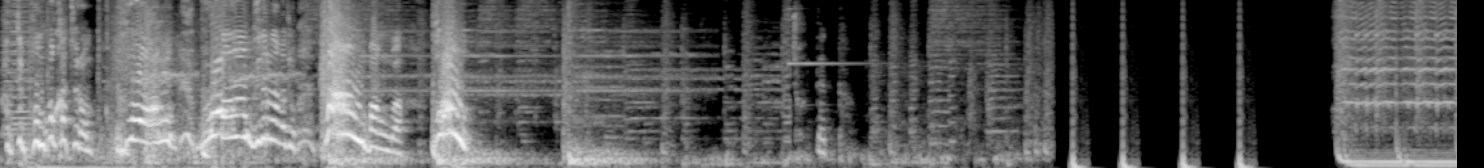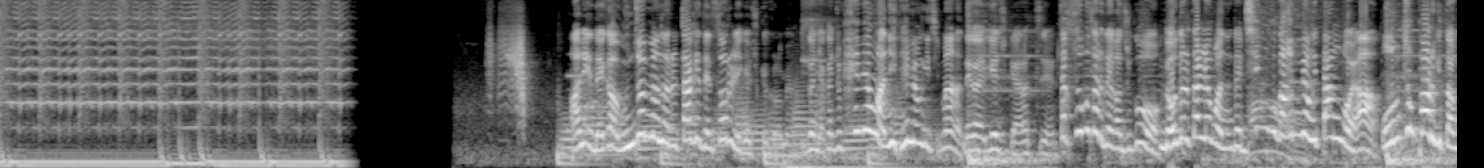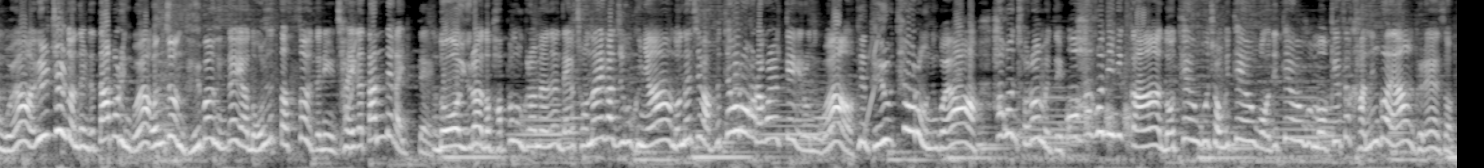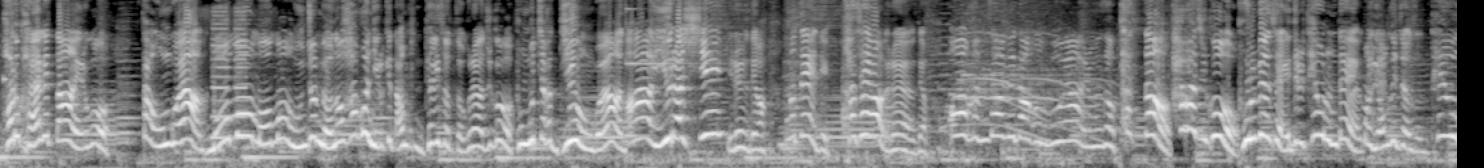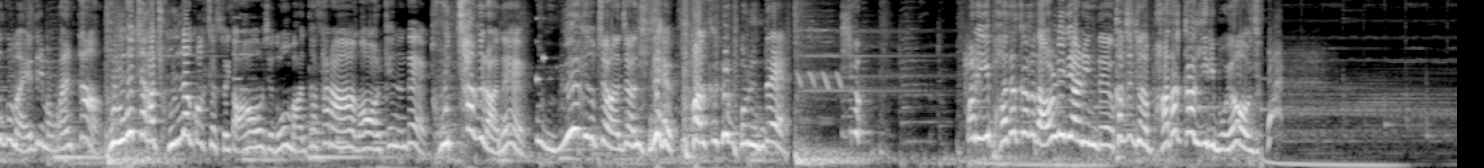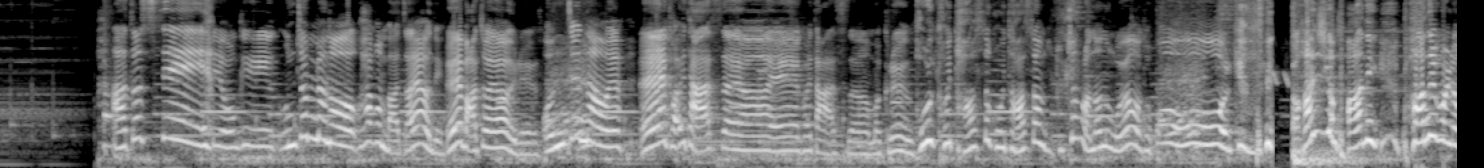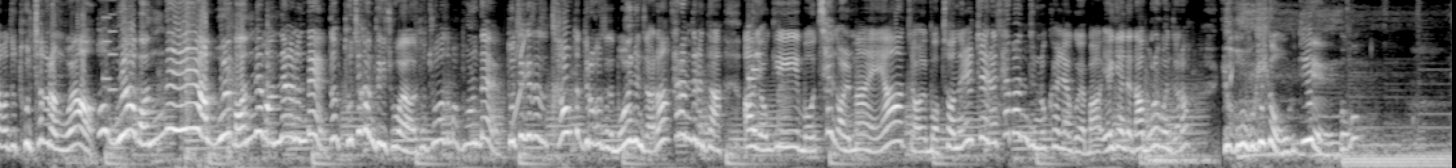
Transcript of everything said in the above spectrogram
갑자기 범퍼카처럼 뻥! 뻥! 그들어나가지고 팡! 박은 거야 펑! X됐다 아니 내가 운전면허를 따게 된 썰을 얘기해줄게 그러면. 이건 약간 좀 해명 아닌 해명이지만 내가 얘기해줄게 알았지? 딱 스무 살이 돼가지고 면허를 따려고 왔는데 친구가 한 명이 딴 거야. 엄청 빠르게 딴 거야. 일주일도 안 됐는데 따버린 거야. 완전 대박인데? 야 너 어디서 땄어? 했더니 자기가 딴 데가 있대. 너 유라 너 바쁘고 그러면은 내가 전화해가지고 그냥 너네 집 앞에 태우러 가라고 할게 이러는 거야. 그냥 태우, 태우러 오는 거야. 학원처럼 했더니 어 학원이니까 너 태우고 저기 태우고 어디 태우고 뭐 계속 가는 거야. 그래서 바로 가야겠다. 이러고 딱 온 거야. 뭐뭐 뭐뭐 운전면허 학원 이렇게 아무튼 돼 있었어. 그래가지고 봉고차가 뒤에 온 거야. 아 이유라 씨? 이래서 내가 어네 네, 타세요. 이래요. 내가 어 감사합니다. 어 뭐야? 이러면서 탔어. 타가지고 돌면서 애들을 태우는데 막 여기저기 태우고 막 애들이 막 많다. 봉고차가 존나 꽉 찼어. 아우 진짜 너무 많다 사람. 어 이렇게 했는데 도착을 안해왜 이렇게 도착을 안 하는데? 밖으로 보는데 아니 이게 바닷가가 나올 일이 아닌데. 갑자기 저 바닷가 길이 보여 아저씨 여기 운전면허 학원 맞아요? 네, 네 맞아요 이래 언제 나와요? 네 거의 다 왔어요 예 거의 다 왔어 막 그래 거의 거의 다 왔어 거의 다 왔어 하면서 도착을 안 하는 거야 그래서 어어 이렇게 했는데 한 시간 반이 반을 걸려가지고 도착을 한 거야. 어 뭐야 맞네. 아 뭐야 맞네 맞네 하는데 나 도착하면 되게 좋아요. 저 좋아서 막 보는데 도착해서 카운터 들어가서 뭐 했는지 알아? 사람들은 다 아 여기 뭐 책 얼마예요? 저 뭐 저는 일주일에 세 번 등록하려고요. 막 얘기하는데 나 뭐라고 했는지 알아? 여기가 어디예요?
